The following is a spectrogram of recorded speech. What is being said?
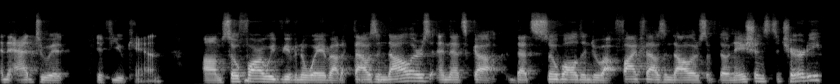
and add to it if you can. Um, so far, we've given away about thousand dollars, and that's got that's snowballed into about five thousand dollars of donations to charity,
